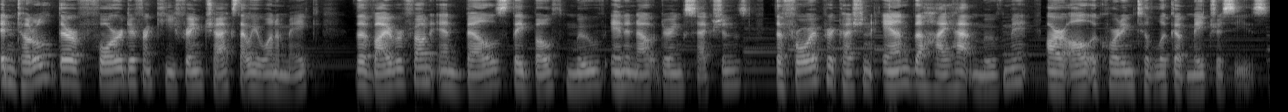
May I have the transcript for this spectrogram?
In total, there are four different keyframe tracks that we want to make. The vibraphone and bells, they both move in and out during sections. The four-way percussion and the hi-hat movement are all according to lookup matrices.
